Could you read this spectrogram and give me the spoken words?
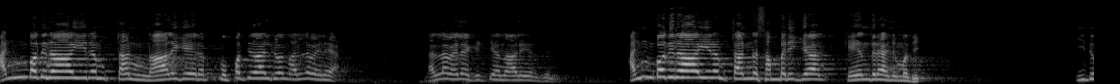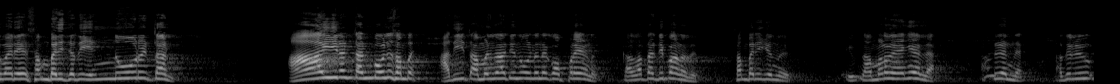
അൻപതിനായിരം ടൺ നാളികേരം മുപ്പത്തിനാല് രൂപ നല്ല വിലയാണ് നല്ല വില കിട്ടിയ നാളികേരത്തിന്. അൻപതിനായിരം ടണ്ണ് സംഭരിക്കാൻ കേന്ദ്ര അനുമതി. ഇതുവരെ സംഭരിച്ചത് എണ്ണൂറ് ടൺ. ആയിരം ടൺ പോലും സംഭ അത് ഈ തമിഴ്നാട്ടിൽ നിന്ന് കൊണ്ടുതന്നെ കൊപ്രയാണ്. കള്ളത്തട്ടിപ്പാണത് സംഭരിക്കുന്നത്. നമ്മുടെ തേങ്ങയല്ല. അത് തന്നെ. അതൊരു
